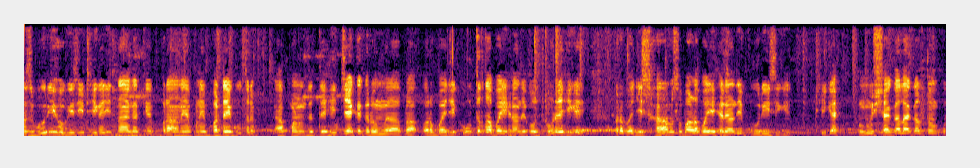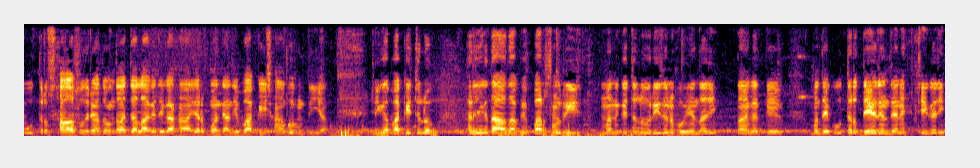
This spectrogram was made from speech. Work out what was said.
ਮਜਬੂਰੀ ਹੋ ਗਈ ਸੀ, ਠੀਕ ਹੈ ਜੀ, ਤਾਂ ਕਰਕੇ ਭਰਾ ਨੇ ਆਪਣੇ ਵੱਡੇ ਕੂਤਰ ਆਪਾਂ ਨੂੰ ਦਿੱਤੇ ਸੀ ਚੈੱਕ ਕਰੋ ਮੇਰਾ ਭਰਾ। ਔਰ ਬਾਈ ਜੀ, ਕੂਤਰ ਤਾਂ ਬਾਈ ਹਰਾਂ ਦੇ ਕੋਲ ਥੋੜੇ ਸੀਗੇ, ਪਰ ਬਾਈ ਜੀ, ਸਾਂਭ ਸੰਭਾਲ ਬਾਈ ਹਰਾਂ ਦੀ ਪੂਰੀ ਸੀਗੀ, ਠੀਕ ਹੈ। ਤੁਹਾਨੂੰ ਸ਼ਕਲ ਅਕਲ ਤੋਂ ਕਬੂਤਰ ਸਾਫ਼ ਸੁਥਰਿਆਂ ਤੋਂ ਅੰਦਾਜ਼ਾ ਲੱਗ ਜਾਏਗਾ, ਹਾਂ ਯਾਰ, ਬੰਦਿਆਂ ਦੀ ਵਾਕਈ ਸਾਂਭ ਹੁੰਦੀ ਆ। ਠੀਕ ਹੈ, ਬਾਕੀ ਚਲੋ, ਹਰੇਕ ਦਾ ਆਪਦਾ ਕੋਈ ਪਰਸਨਲ ਰੀ ਮੰਨ ਕੇ ਚਲੋ ਰੀਜ਼ਨ ਹੋ ਜਾਂਦਾ ਜੀ, ਤਾਂ ਕਰਕੇ ਬੰਦੇ ਕਬੂਤਰ ਦੇ ਦਿੰਦੇ ਨੇ, ਠੀਕ ਹੈ ਜੀ।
